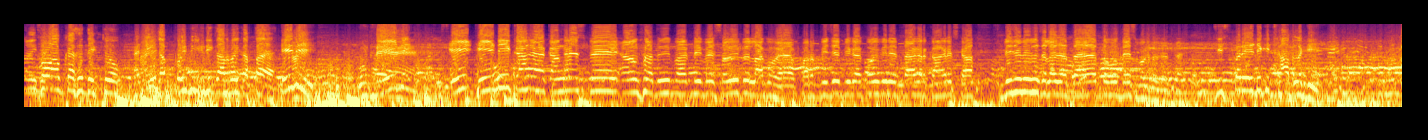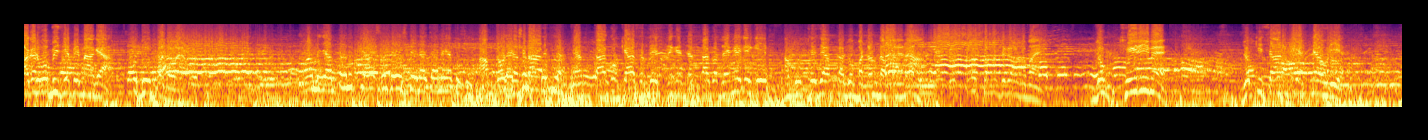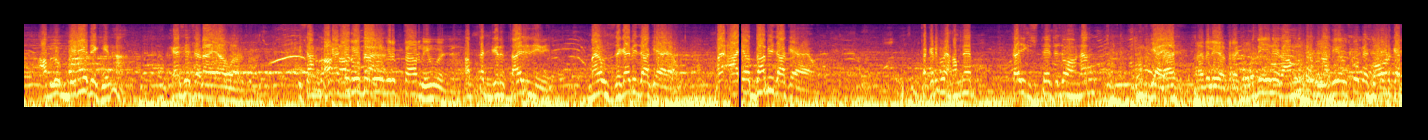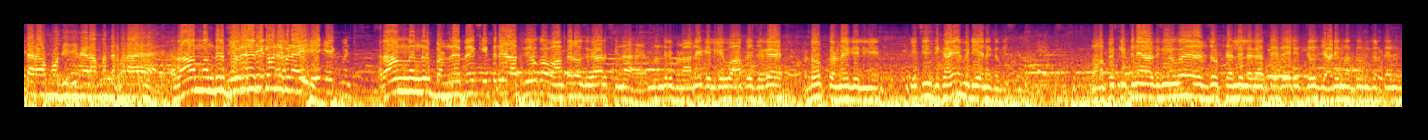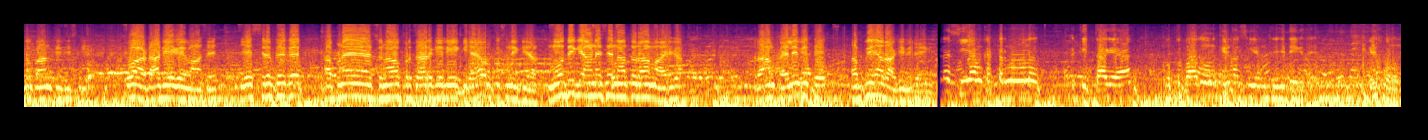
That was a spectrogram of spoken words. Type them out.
आप कैसे देखते हो? जब कोई भी ईडी कार्रवाई करता है। ईडी ईडी कांग्रेस पे आम आदमी पार्टी पे सभी पे लागू है पर बीजेपी का कोई भी नेता अगर कांग्रेस का बीजेपी में चला जाता है तो वो देश देशभक्त हो जाता है। जिस पर ईडी की छाप लगी अगर वो बीजेपी में आ गया तो दूध और हम जनता को क्या संदेश देना चाहते हैं तुम हम तो इलेक्शन आ रही है जनता को क्या संदेश देंगे? जनता को देंगे कि, कि अंगूठे से आपका जो बटन दबा है ना दबाए। जो खीरी में जो किसान की हत्या हुई है। आप लोग मीडिया देखिए ना कैसे चढ़ाया हुआ किसान को अभी तक गिरफ़्तार नहीं हुए अब तक गिरफ्तारी नहीं हुई। मैं उस जगह भी जाके आया हूँ। मैं अयोध्या भी जाके आया हूँ। तकरीबन हमने कई स्टेट जो है ना घूम के आया है। पैदल यात्रा की। मोदी जी ने राम मंदिर बना दिया उसको कैसे और कहता है मोदी जी ने राम मंदिर बनाया है। राम मंदिर बनने क्यों नहीं बनाई? एक मिनट। राम मंदिर बनने पे कितने आदमियों का वहाँ पे रोज़गार छीना है? मंदिर बनाने के लिए वहाँ पे जगह अडोप्ट करने के लिए। ये चीज़ दिखाई है मीडिया ने कभी कितने आदमियों को जो ठेले लगाते थे जो झाड़ी मजदूरी करते थे दुकान थी जिसकी वो हटा दिए गए वहाँ से ये सिर्फ एक अपने चुनाव प्रचार के लिए किया है और कुछ नहीं किया मोदी के आने से ना तो राम आएगा राम पहले भी थे अब भी हैं और आगे भी रहेंगे ਸੀਐਮ ਖੱਟਰ ਨੂੰ ਹੁਣ ਕੀਤਾ ਗਿਆ ਉਸ ਤੋਂ ਬਾਅਦ ਹੁਣ ਕਿਹੜਾ ਸੀਐਮ ਤੁਸੀਂ ਦੇਖਦੇ ਕਿਸ ਨੂੰ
